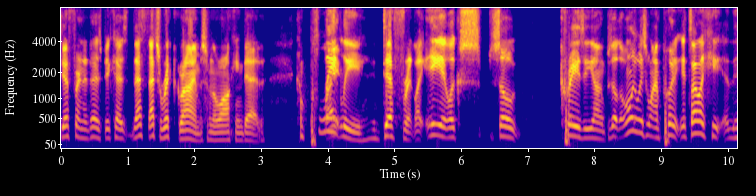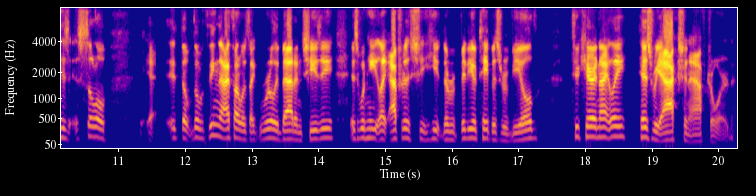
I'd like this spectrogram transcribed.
different it is because that's that's Rick Grimes from The Walking Dead, completely different. Like he looks so crazy young. So the only reason why I'm putting it's not like he his, his little. It, the, the thing that I thought was like really bad and cheesy is when he like after she, he the videotape is revealed to Karen Knightley, his reaction afterward,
